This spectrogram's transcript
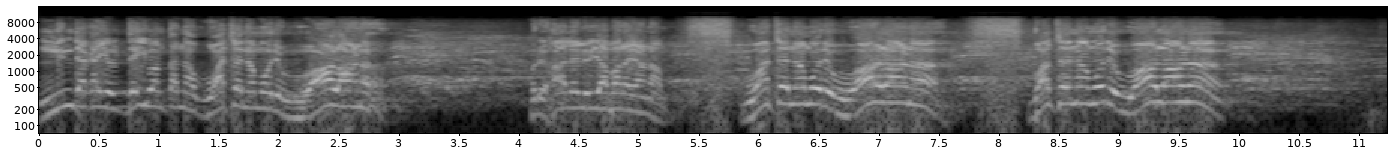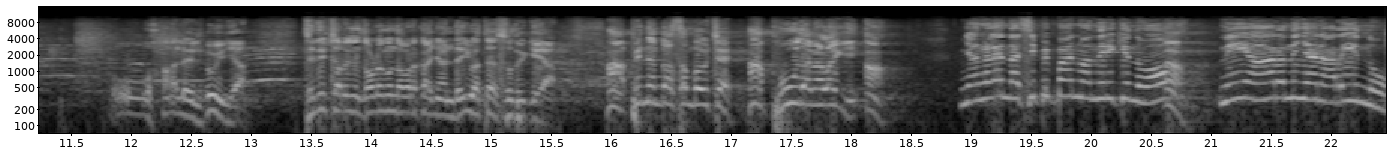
നിന്റെ കയ്യിൽ ദൈവം തന്ന വചനം ഒരു വാളാണ്. ഒരു ഹാലലുജ പറയണം. വചനം ഒരു വാളാണ്. വചനം ഒരു വാളാണ്. തിരിച്ചറിഞ്ഞ് തുടങ്ങുന്നവർക്കാ ഞാൻ ദൈവത്തെ സ്തുതിക്കുക. ആ പിന്നെന്താ സംഭവിച്ചേ? ആ ഭൂതമിളകി ആ. ഞങ്ങളെ നശിപ്പിപ്പാൻ വന്നിരിക്കുന്നുവോ? നീ ആരെന്ന് ഞാൻ അറിയുന്നു.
